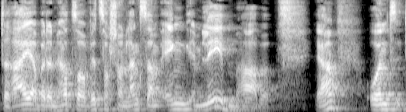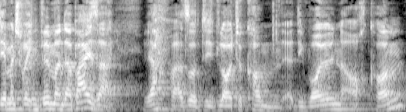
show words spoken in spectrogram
drei, aber dann hört es auch, wird es auch schon langsam eng im Leben habe. Ja, und dementsprechend will man dabei sein. Ja, also die Leute kommen, die wollen auch kommen.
